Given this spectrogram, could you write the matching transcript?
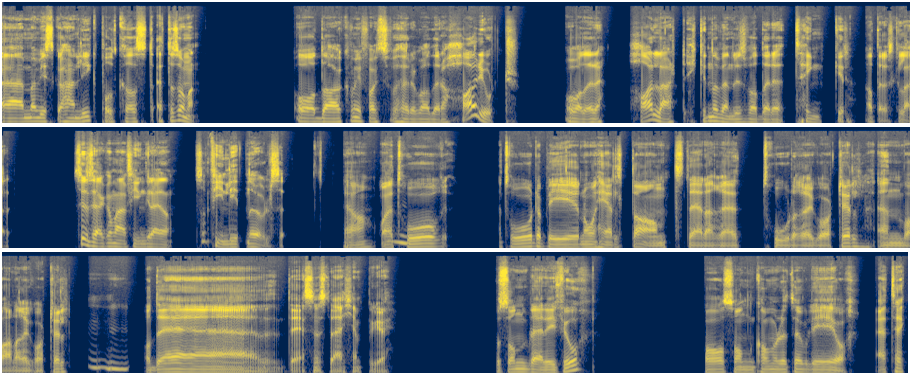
Uh, men vi skal ha en lik podkast etter sommeren. Og da kan vi faktisk få høre hva dere har gjort, og hva dere har lært, ikke nødvendigvis hva dere tenker at dere skal lære. Syns jeg kan være en fin greie. da. Så fin liten øvelse. Ja, og jeg tror, jeg tror det blir noe helt annet det dere tror dere går til, enn hva dere går til. Mm. Og det, det syns jeg er kjempegøy. Og sånn ble det i fjor, og sånn kommer det til å bli i år. Jeg, tek,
